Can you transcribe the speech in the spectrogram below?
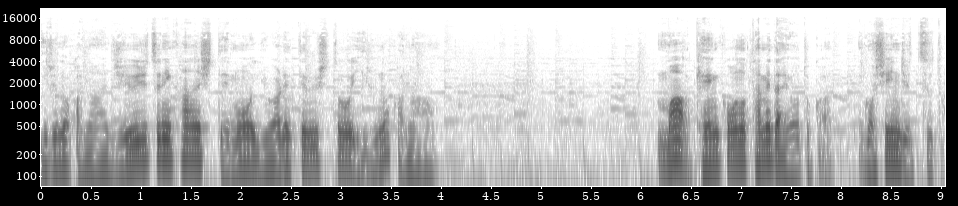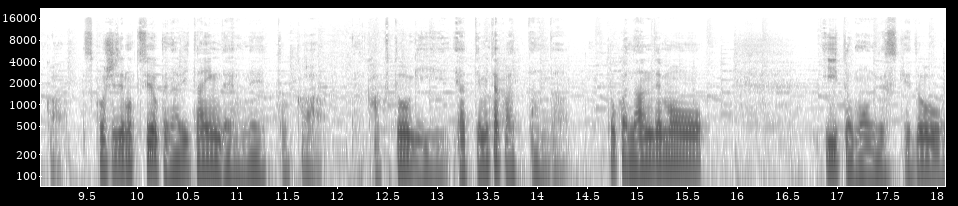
いるのかな？充実に関しても言われてる人いるのかな？まあ健康のためだよとか護身術とか少しでも強くなりたいんだよねとか格闘技やってみたかったんだ。とか何でもいいと思うんですけど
